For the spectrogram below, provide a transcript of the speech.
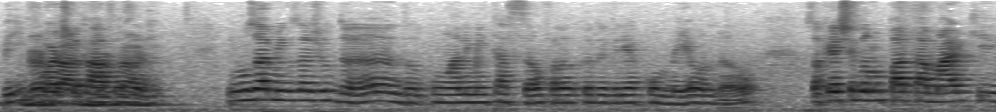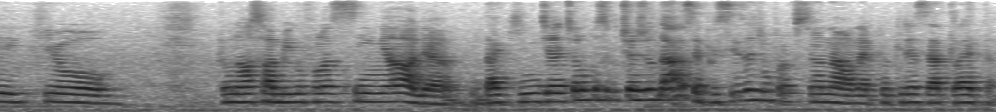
bem verdade, forte o que eu tava verdade. fazendo. E uns amigos ajudando com alimentação, falando que eu deveria comer ou não. Só que aí chegou num patamar que, que, o, que o nosso amigo falou assim, olha, daqui em diante eu não consigo te ajudar, você precisa de um profissional, né? Porque eu queria ser atleta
